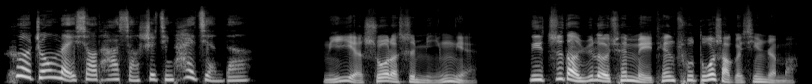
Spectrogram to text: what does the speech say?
贺中磊笑他想事情太简单。你也说了是明年，你知道娱乐圈每天出多少个新人吗？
